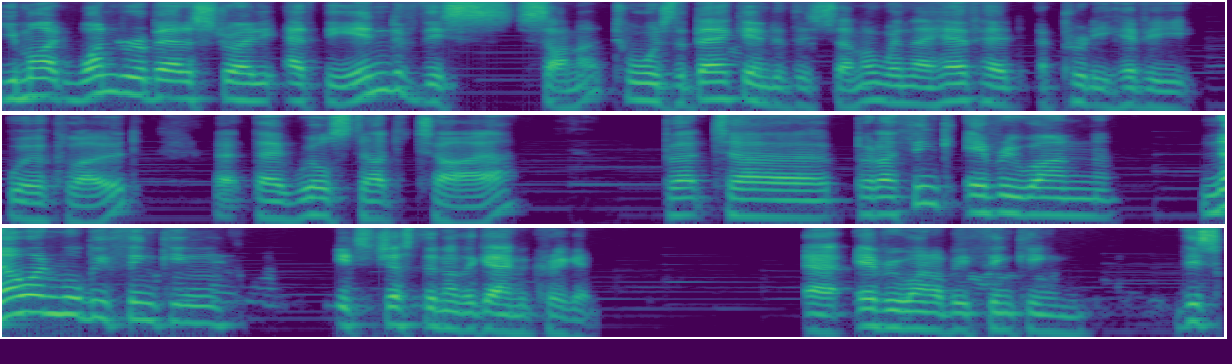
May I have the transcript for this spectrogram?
you might wonder about Australia at the end of this summer, towards the back end of this summer, when they have had a pretty heavy workload, that they will start to tire. But uh, but I think everyone, no one will be thinking it's just another game of cricket. Uh, everyone will be thinking this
